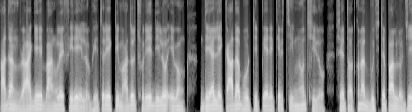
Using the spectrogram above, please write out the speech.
আদান রাগে বাংলায় ফিরে এলো। ভেতরে একটি মাদুর ছড়িয়ে দিল এবং দেয়ালে কাদা ভর্তি পেরেকের চিহ্ন ছিল। সে তৎক্ষণাৎ বুঝতে পারল যে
